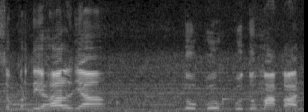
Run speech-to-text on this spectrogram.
Seperti halnya tubuh butuh makan,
